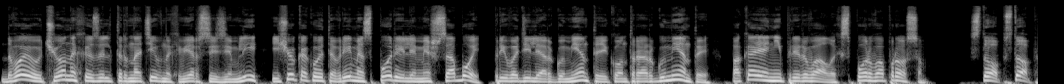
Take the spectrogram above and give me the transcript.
Двое ученых из альтернативных версий Земли еще какое-то время спорили между собой, приводили аргументы и контраргументы, пока я не прервал их спор вопросом. «Стоп, стоп!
